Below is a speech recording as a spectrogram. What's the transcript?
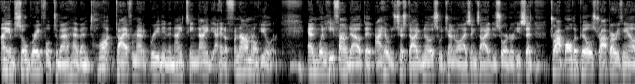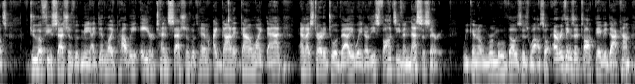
I am so grateful to have been taught diaphragmatic breathing in 1990. I had a phenomenal healer. And when he found out that I was just diagnosed with generalized anxiety disorder, he said, drop all the pills, drop everything else, do a few sessions with me. I did like probably eight or 10 sessions with him. I got it down like that. And I started to evaluate are these thoughts even necessary? we can uh, remove those as well. So everything's at talkdavid.com.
